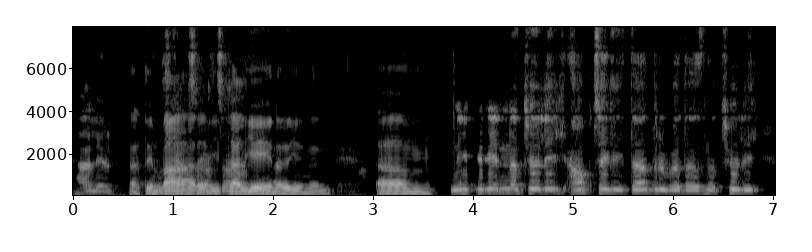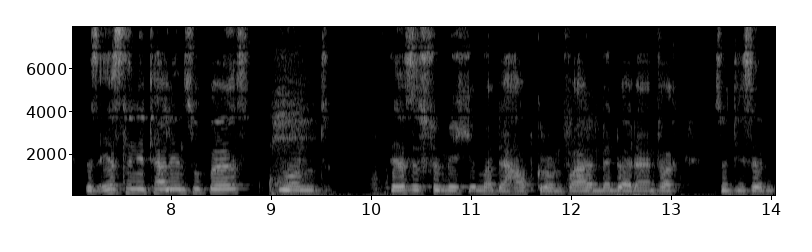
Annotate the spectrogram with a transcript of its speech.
Italien. Nach den wahren Italienerinnen. Ähm, nee, wir reden natürlich hauptsächlich darüber, dass natürlich das Essen in Italien super ist oh. und das ist für mich immer der Hauptgrund. Vor allem, wenn du halt einfach so diese,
